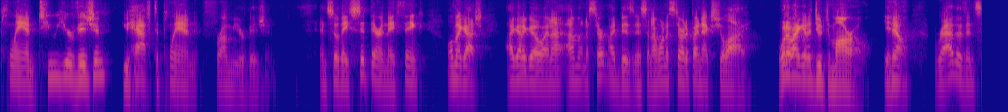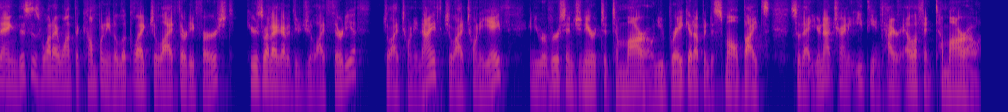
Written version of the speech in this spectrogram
plan to your vision, you have to plan from your vision. And so they sit there and they think, oh my gosh, I got to go and I, I'm going to start my business and I want to start it by next July. What do I to do tomorrow? You know, rather than saying, this is what I want the company to look like July 31st, here's what I got to do July 30th, July 29th, July 28th, and you reverse engineer it to tomorrow and you break it up into small bites so that you're not trying to eat the entire elephant tomorrow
